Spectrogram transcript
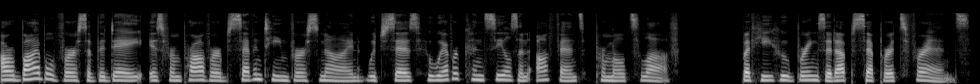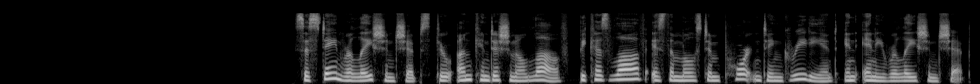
Our Bible verse of the day is from Proverbs 17, verse 9, which says, Whoever conceals an offense promotes love, but he who brings it up separates friends. Sustain relationships through unconditional love because love is the most important ingredient in any relationship.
